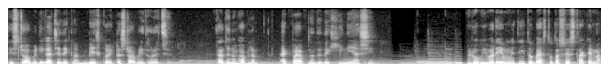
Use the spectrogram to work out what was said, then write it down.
সেই স্ট্রবেরি গাছে দেখলাম বেশ কয়েকটা স্ট্রবেরি ধরেছে। তার জন্য ভাবলাম একবার আপনাদের দেখিয়ে নিয়ে আসি। রবিবারে এমনিতেই তো ব্যস্ততা শেষ থাকে না।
